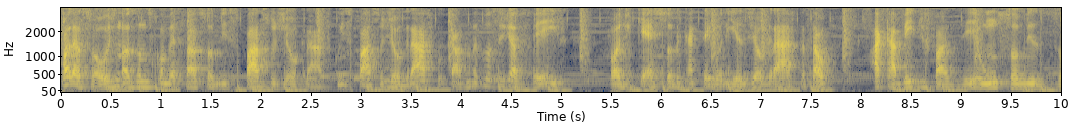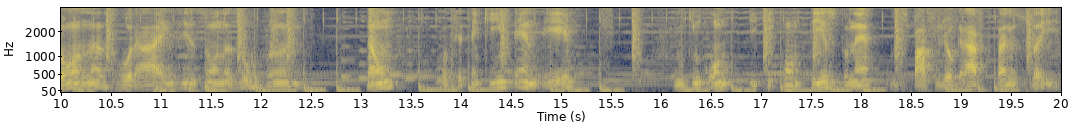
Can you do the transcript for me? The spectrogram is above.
Olha só, hoje nós vamos conversar sobre espaço geográfico. Espaço geográfico, Carlos, mas você já fez podcast sobre categorias geográficas, tal? Acabei de fazer um sobre zonas rurais e zonas urbanas. Então, você tem que entender em que, em que contexto né, o espaço geográfico está nisso daí.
